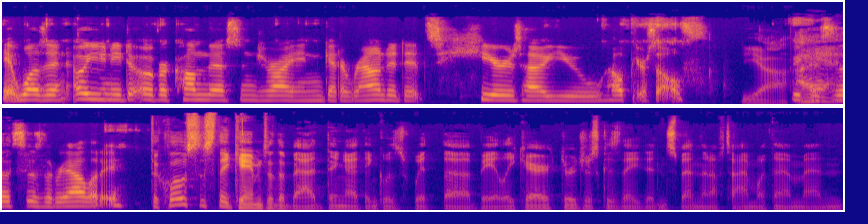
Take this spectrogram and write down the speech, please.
it wasn't oh you need to overcome this and try and get around it. It's here's how you help yourself yeah, because I, this is the reality. The closest they came to the bad thing, I think, was with the Bailey character, just because they didn't spend enough time with him, and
